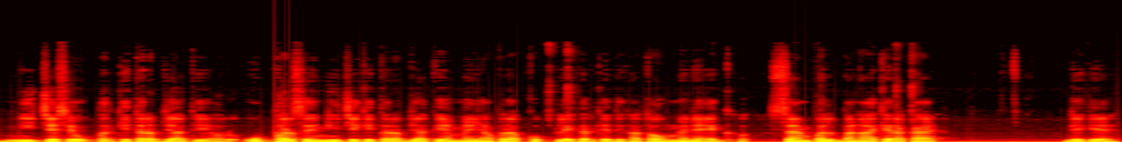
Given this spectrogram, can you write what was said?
नीचे से ऊपर की तरफ़ जाती है और ऊपर से नीचे की तरफ़ जाती है। मैं यहाँ पर आपको प्ले करके दिखाता हूँ। मैंने एक सैंपल बना के रखा है। देखिए,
